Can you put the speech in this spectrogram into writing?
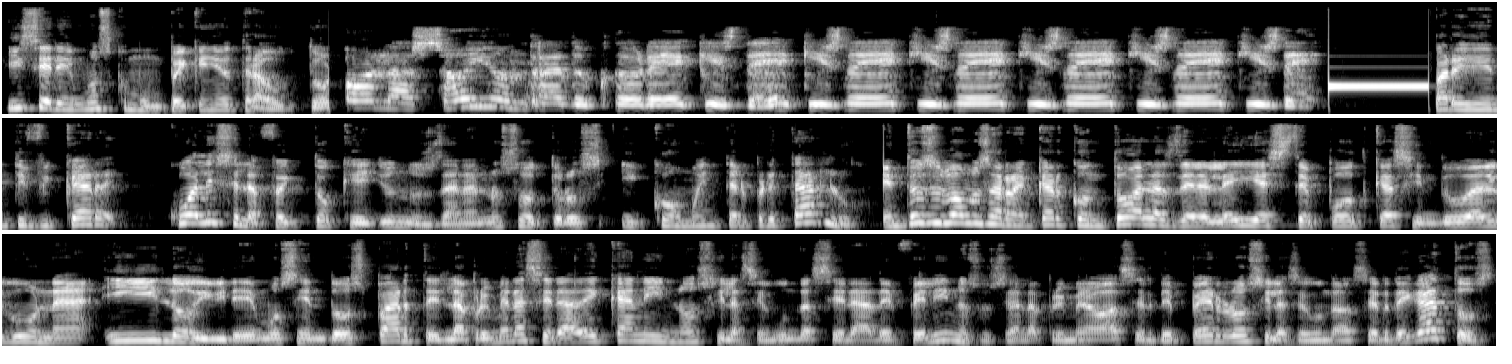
y seremos como un pequeño traductor Hola, soy un traductor XD, XD, XD, XD, XD, XD. para identificar cuál es el afecto que ellos nos dan a nosotros y cómo interpretarlo. Entonces vamos a arrancar con todas las de la ley este podcast sin duda alguna y lo dividiremos en dos partes. La primera será de caninos y la segunda será de felinos, o sea, la primera va a ser de perros y la segunda va a ser de gatos.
